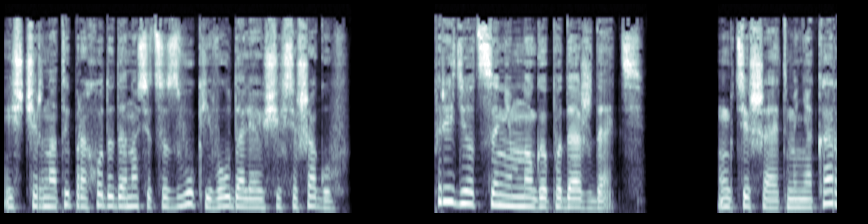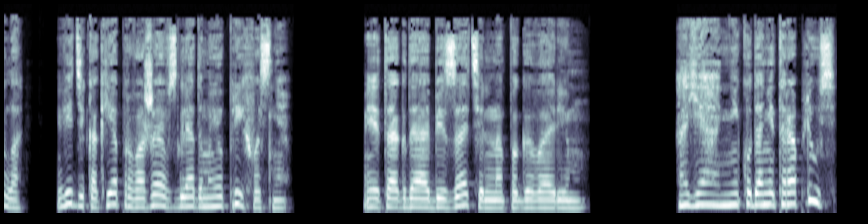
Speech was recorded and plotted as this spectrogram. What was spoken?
Из черноты прохода доносится звук его удаляющихся шагов. «Придется немного подождать». Утешает меня Карла, видя, как я провожаю взглядом ее прихвостня. И тогда обязательно поговорим. А я никуда не тороплюсь.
